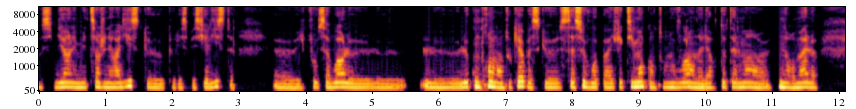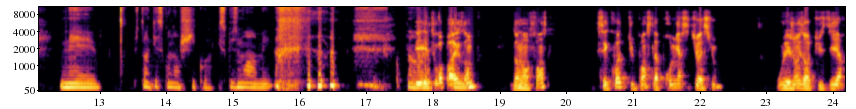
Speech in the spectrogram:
aussi bien les médecins généralistes que, que les spécialistes. Euh, il faut savoir le, le, le, le, comprendre en tout cas parce que ça se voit pas. Effectivement, quand on nous voit, on a l'air totalement euh, normal, mais putain, qu'est-ce qu'on en chie quoi. Excuse-moi, hein, mais Et toi, par exemple, dans l'enfance, c'est quoi, tu penses, la première situation où les gens ils auraient pu se dire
